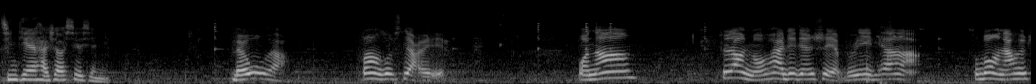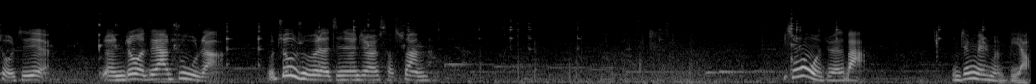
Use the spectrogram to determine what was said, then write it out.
今天还是要谢谢你。别误会啊。帮我做戏而已。我呢，知道你们坏这件事也不是一天了。从帮我拿回手机，忍着我在家住着，不就是为了今天这点小算盘？其实我觉得吧，你真没什么必要。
